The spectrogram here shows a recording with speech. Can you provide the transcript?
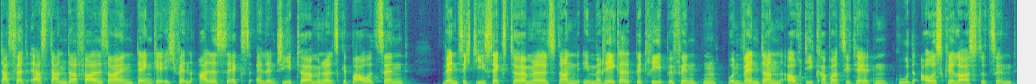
Das wird erst dann der Fall sein, denke ich, wenn alle sechs LNG-Terminals gebaut sind, wenn sich die sechs Terminals dann im Regelbetrieb befinden und wenn dann auch die Kapazitäten gut ausgelastet sind.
